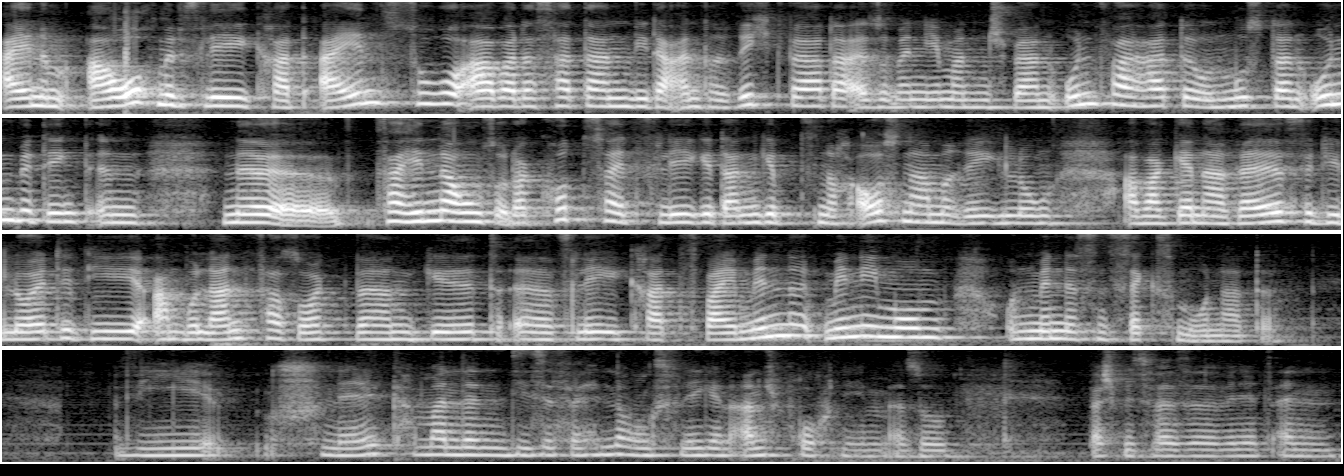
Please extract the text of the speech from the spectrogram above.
einem auch mit Pflegegrad 1 zu, aber das hat dann wieder andere Richtwerte. Also wenn jemand einen schweren Unfall hatte und muss dann unbedingt in eine Verhinderungs- oder Kurzzeitpflege, dann gibt es noch Ausnahmeregelungen. Aber generell für die Leute, die ambulant versorgt werden, gilt äh, Pflegegrad 2 Minimum und mindestens sechs Monate. Wie schnell kann man denn diese Verhinderungspflege in Anspruch nehmen? Also beispielsweise, wenn jetzt ein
